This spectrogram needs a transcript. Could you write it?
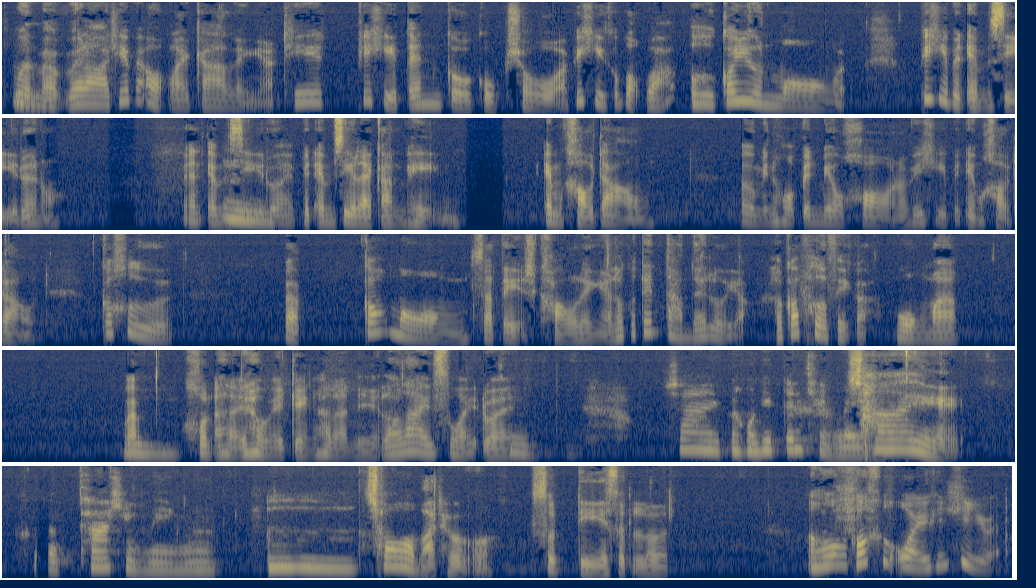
เหมือนแบบเวลาที่ไปออกรายการอะไรเงี้ย ที่พี่คีเต้น girl group โชว์อะพี่คีก็บอกว่า เออ ก็ยืนมองแบบพี่คีเป็น MC ด้วยเนาะเป็น MC ด้วยเป็น MC รายการเพลง M Countdown เออมินโฮเป็น Music Core เนอะพี่คีเป็น M Countdownก็คือแบบ ก็มอง stage เขาอะไรเงี้ย แล้วก็เต้นตามได้เลยอะแล้วก็ perfect อะงงมาก แบบอืมคนอะไรทำไมเก่งขนาดนี้ แล้วลายสวยด้วยใช่ใช่ เป็นคนที่เต้นแข็งแรง ใช่คือแบบท่าแข็งแรงมาก อืม ชอบอะเธอ สุดดีสุดเลิศอ๋อก็คืออวยพี่คีแบบ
